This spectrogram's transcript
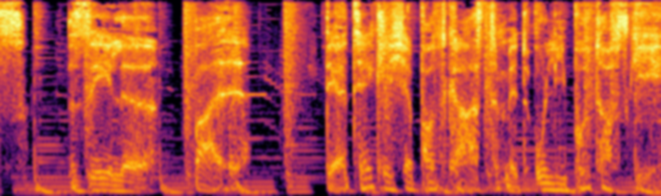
Herz, Seele, Ball. Der tägliche Podcast mit Uli Potowski.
